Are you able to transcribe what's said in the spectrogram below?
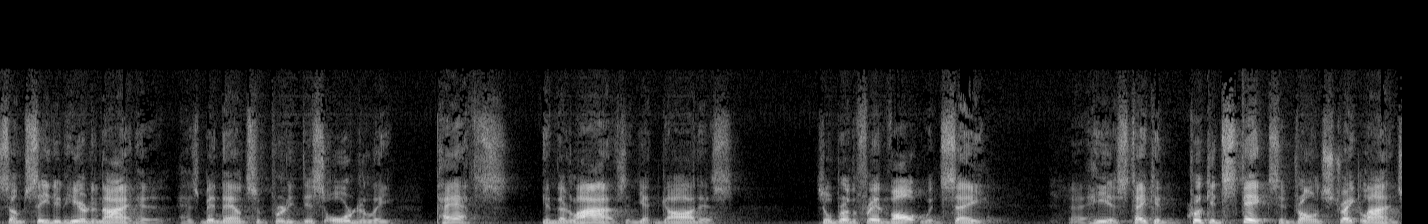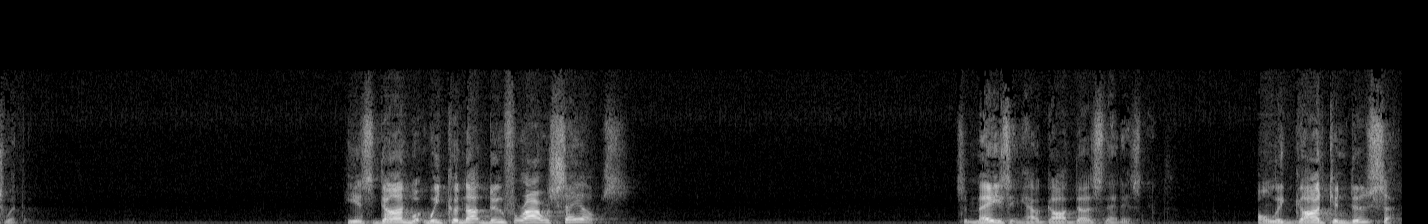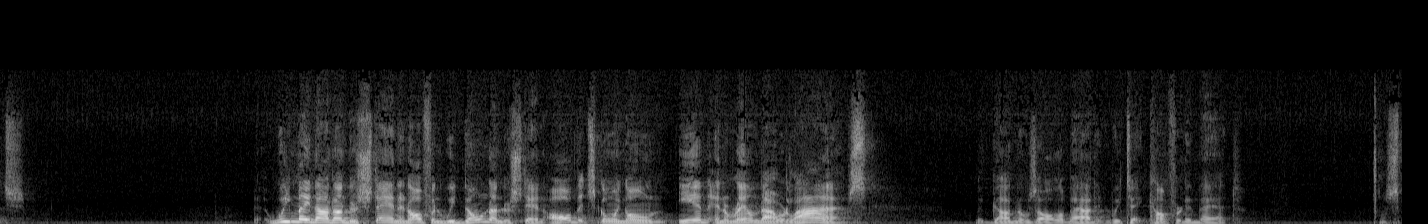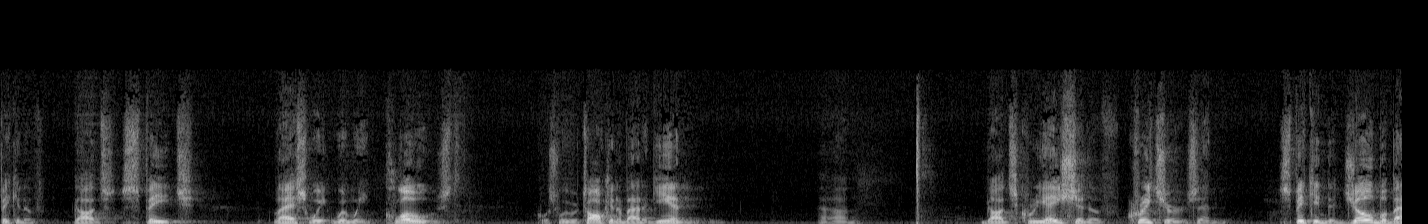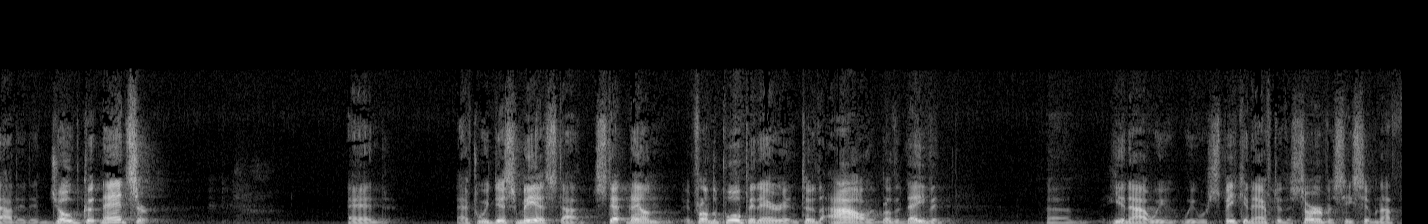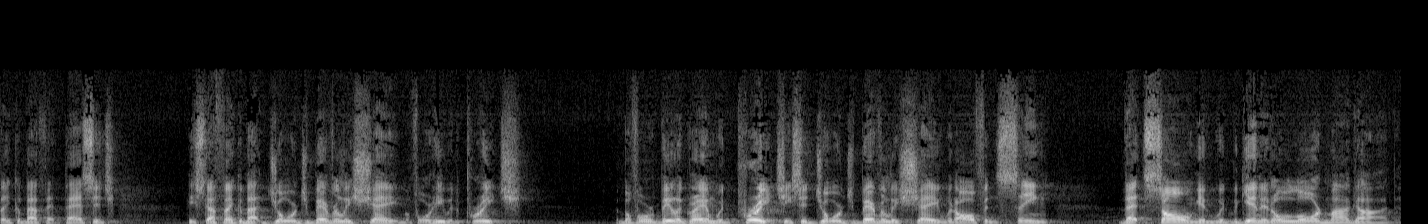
Some seated here tonight has, has been down some pretty disorderly paths in their lives, and yet God has, as old brother Fred Vault would say, uh, he has taken crooked sticks and drawn straight lines with them. He has done what we could not do for ourselves. It's amazing how God does that, isn't it? Only God can do such. We may not understand, and often we don't understand all that's going on in and around our lives, but God knows all about it, and we take comfort in that. Speaking of God's speech, last week when we closed, of course, we were talking about again um, God's creation of creatures and speaking to Job about it, and Job couldn't answer. And after we dismissed, I stepped down in front of the pulpit area into the aisle, and Brother David, um, he and I, we, we were speaking after the service. He said, When I think about that passage, he said, I think about George Beverly Shea before he would preach, before Billy Graham would preach. He said George Beverly Shea would often sing that song and would begin it, Oh Lord my God.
